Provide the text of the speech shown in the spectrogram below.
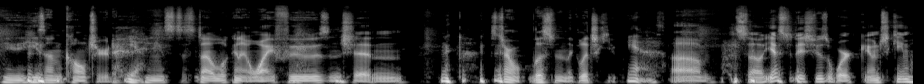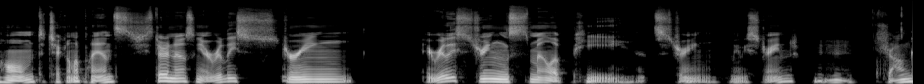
He, he's uncultured. Yeah. He needs to stop looking at waifus and shit and start listening to the Glitch Cube. Yeah, Um, so yesterday she was at work, and when she came home to check on the plants, she started noticing a really string, a really strings smell of pee. That's string, maybe strange. hmm strong.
